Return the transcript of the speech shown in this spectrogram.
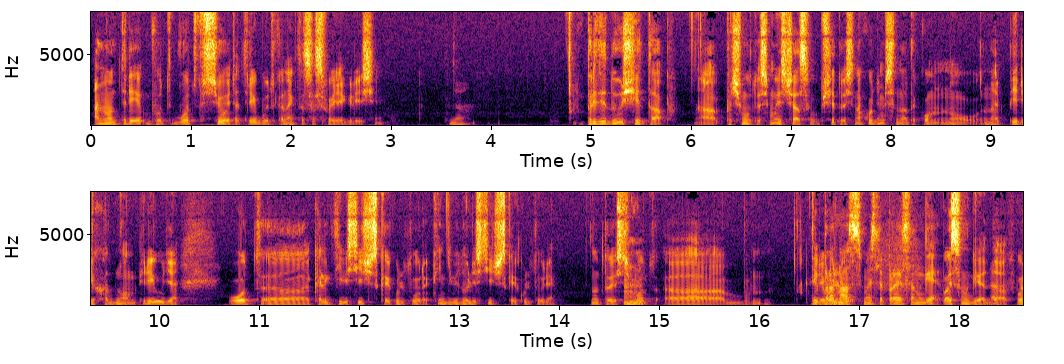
Оно треб... вот, вот все это требует коннекта со своей агрессией. Да. Предыдущий этап, а почему? То есть мы сейчас вообще то есть, находимся на таком, ну, на переходном периоде от э, коллективистической культуры к индивидуалистической культуре. Ну, то есть угу. вот э, ты про нас, в смысле, про СНГ? По СНГ, да. да.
